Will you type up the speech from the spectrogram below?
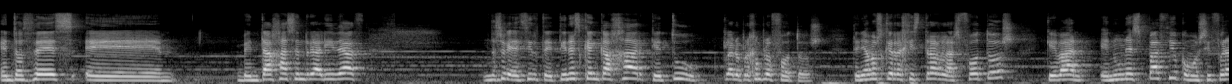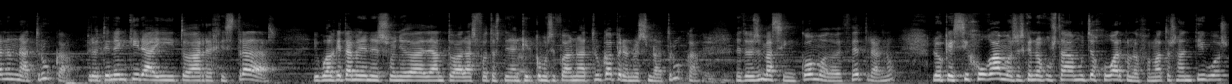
Entonces, eh, ventajas en realidad, no sé qué decirte, tienes que encajar que tú, claro, por ejemplo, fotos, teníamos que registrar las fotos que van en un espacio como si fueran una truca, pero tienen que ir ahí todas registradas. Igual que también en el sueño de Adán todas las fotos tenían que ir como si fuera una truca, pero no es una truca. Entonces es más incómodo, etcétera, ¿no? Lo que sí jugamos es que nos gustaba mucho jugar con los formatos antiguos,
